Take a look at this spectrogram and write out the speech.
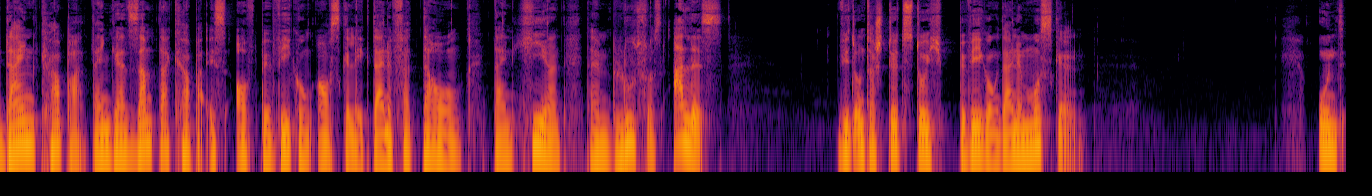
Dein Körper, dein gesamter Körper ist auf Bewegung ausgelegt. Deine Verdauung, dein Hirn, dein Blutfluss, alles wird unterstützt durch Bewegung, deine Muskeln. Und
